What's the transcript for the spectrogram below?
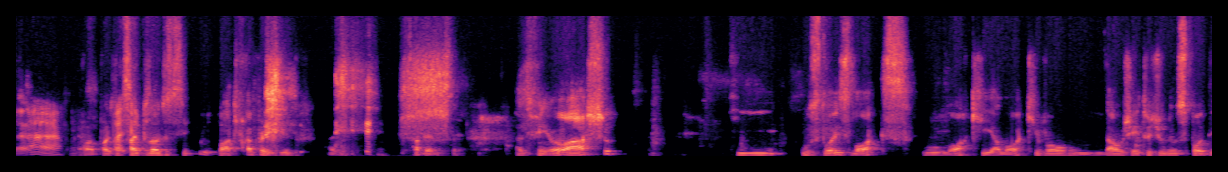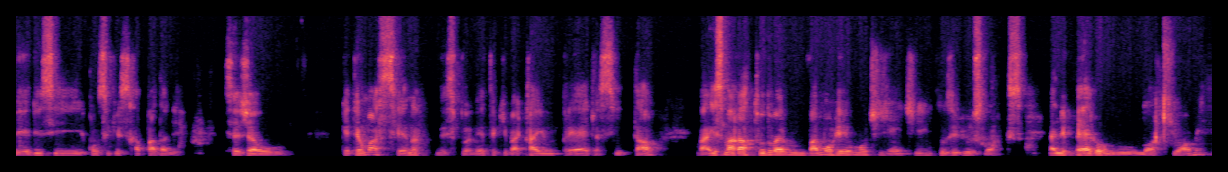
Né? Ah, é. Pode passar episódio 5 e 4 ficar perdido. tá vendo, Mas enfim, eu acho que os dois Locks, o Loki e a Loki, vão dar um jeito de unir os poderes e conseguir escapar dali. Seja o. Porque tem uma cena nesse planeta que vai cair um prédio assim e tal, vai esmagar tudo, vai, vai morrer um monte de gente, inclusive os Locks. Aí ele pega o Loki homem,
